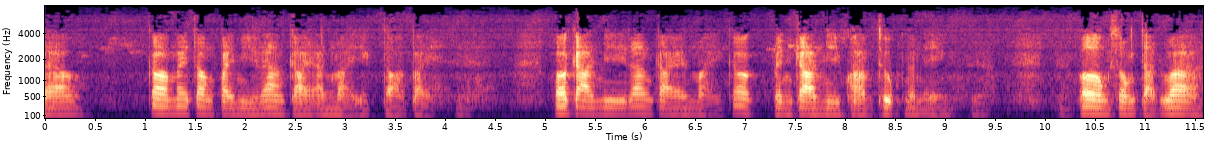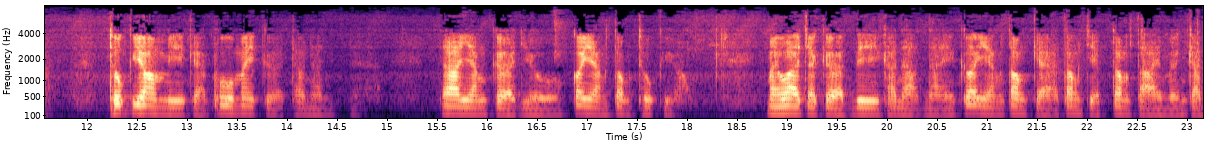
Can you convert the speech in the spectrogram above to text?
แล้ว ก็ไม่ต้องไปมีร่างกายอันใหม่อีกต่อไป เพราะการมีร่างกายอันใหม่ก็เป็นการมีความทุกข์นั่นเอง พระองค์ทรงตรัสว่าทุกย่อมมีแก่ผู้ไม่เกิดเท่านั้น ถ้ายังเกิดอยู่ก็ยังต้องทุกข์อยู่ ไม่ว่าจะเกิดดีขนาดไหนก็ยังต้องแก่ต้องเจ็บต้องตายเหมือนกัน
